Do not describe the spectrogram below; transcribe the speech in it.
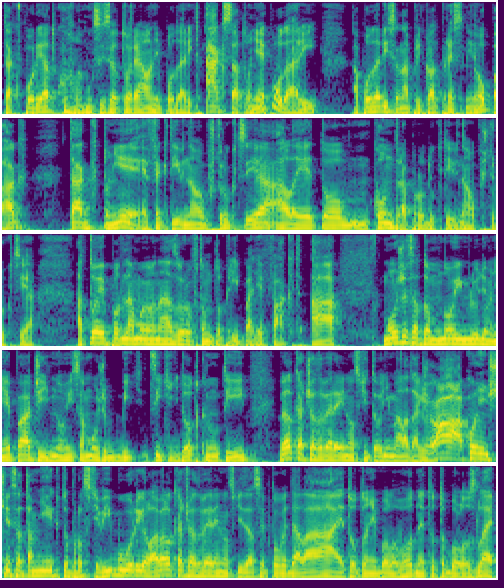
tak v poriadku, ale musí sa to reálne podariť. Ak sa to nepodarí a podarí sa napríklad presný opak, tak to nie je efektívna obštrukcia, ale je to kontraproduktívna obštrukcia. A to je podľa môjho názoru v tomto prípade fakt. A môže sa to mnohým ľuďom nepáčiť, mnohí sa môžu byť, cítiť dotknutí. Veľká časť verejnosti to vnímala tak, že á, konečne sa tam niekto proste vybúril a veľká časť verejnosti zase povedala, že toto nebolo vhodné, toto bolo zle.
